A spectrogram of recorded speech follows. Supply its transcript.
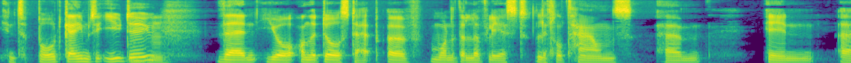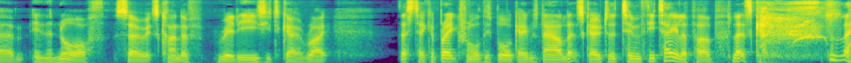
into board games that you do, then you're on the doorstep of one of the loveliest little towns um, in um, in the north. So it's kind of really easy to go right. Let's take a break from all these board games now. Let's go to the Timothy Taylor pub. Let's go.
